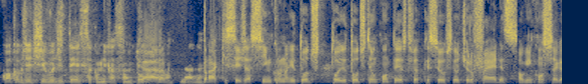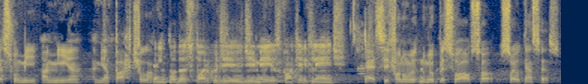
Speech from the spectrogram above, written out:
Qual é o objetivo de ter essa comunicação toda Cara, compartilhada? Para que seja síncrona e todos, to, todos tenham contexto, porque se eu, se eu tiro férias, alguém consegue assumir a minha, a minha parte lá. Tem todo o histórico de, de e-mails com aquele cliente. É, se for no, no meu pessoal, só, só eu tenho acesso.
